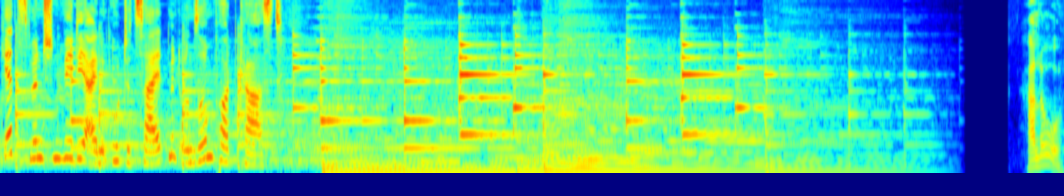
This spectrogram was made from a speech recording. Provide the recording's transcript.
Jetzt wünschen wir dir eine gute Zeit mit unserem Podcast. Hallo,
